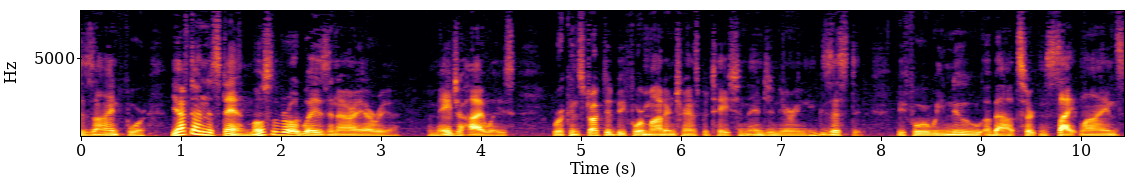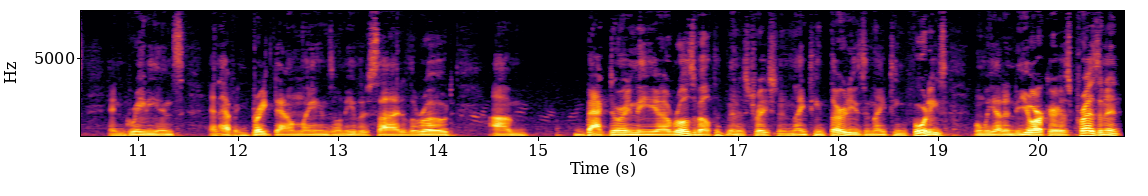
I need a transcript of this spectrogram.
designed for. You have to understand, most of the roadways in our area, the major highways, were constructed before modern transportation engineering existed, before we knew about certain sight lines and gradients and having breakdown lanes on either side of the road. Um, back during the uh, Roosevelt administration in 1930s and 1940s, when we had a New Yorker as president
